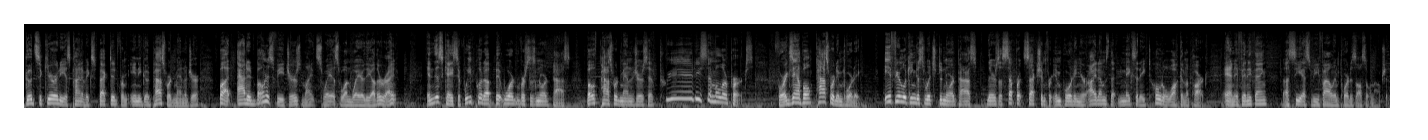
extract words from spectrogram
good security is kind of expected from any good password manager, but added bonus features might sway us one way or the other, right? In this case, if we put up Bitwarden versus NordPass, both password managers have pretty similar perks. For example, password importing. If you're looking to switch to NordPass, there's a separate section for importing your items that makes it a total walk in the park. And if anything, a CSV file import is also an option.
